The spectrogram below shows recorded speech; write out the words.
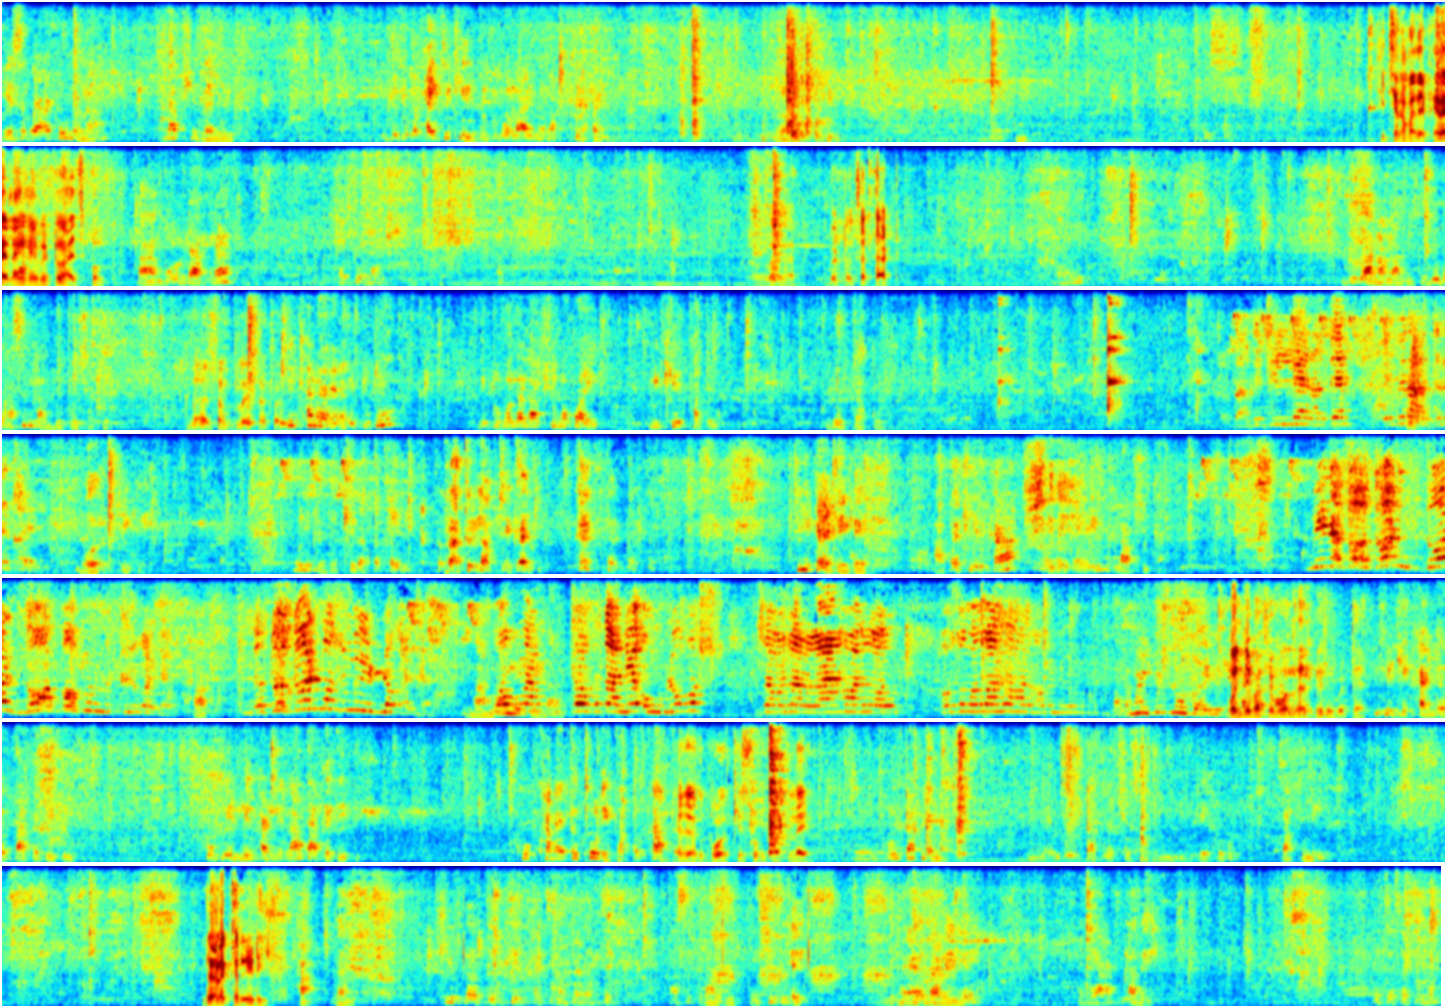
हे सगळं आठवलं ना लापशी झाली. तुला खायची खीर ते तू बोला आई मला खीर पाहिजे. गव्हाची खीर किचनमध्ये फिरायला लागलाय भेटू आज खूप. हा गुळ टाकला. हे बघा भेटूचा ताट. दूध आणावं लागेल दूध असेल ना बिटूसाठी? नाही संपलंय सकाळी. खीर खाणार आहे ना बिटू तू? बिटू मला लापशी नको आहे मी खीर खाते. दूध टाकून. बाकी चिल्ले आहे ना ते ते मी रात्री खाईल. बरं ठीक आहे. बघितलं का खीर आता खाईल? रात्री लापशी काय? ठीक आहे ठीक आहे. आता खीर खा संध्याकाळी लापशी खा. मी ना दो- दोन दोन दोन पासून खीर काढलं हा. दोन पासून मी इडलं काढलं मग नाही मला येते, खूप ताकद आली. एवढं बस समज मला माहितीच नव्हतं कोणती भाषा बोलतात. फिरे बेट्या. इडली खाल्ल्यावर ताकद येते. खूप इडली खाल्ली ना ताकद येते. खूप खाणार तर थोडी खा पण खा. त्याच्यात गुळ किसून टाकलाय. हं, गूळ टाकलं ना. गूळ टाकलं खिसून हे करू चाकूनी झालं का रेडी हा झालं. खीर करतो खीर खायचं म्हटल्यानंतर असंच राहतो हे शिजलंय. हे तयार झालेलं आहे. आणि आटणार आहे. त्याच्यासाठी मग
